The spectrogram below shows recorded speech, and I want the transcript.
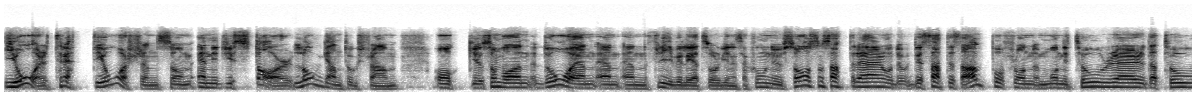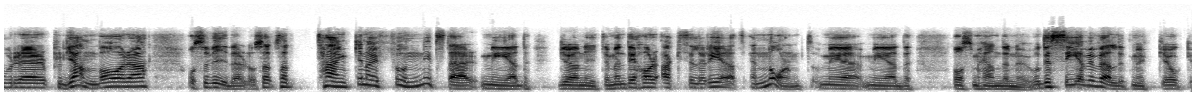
i år 30 år sedan som Energy Star-loggan togs fram och som var en, då en, en, en frivillighetsorganisation i USA som satte det här och det, det sattes allt på från monitorer, datorer, programvara och så vidare. Så, så tanken har ju funnits där med grön IT, men det har accelererats enormt med, med vad som händer nu och det ser vi väldigt mycket. Och,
